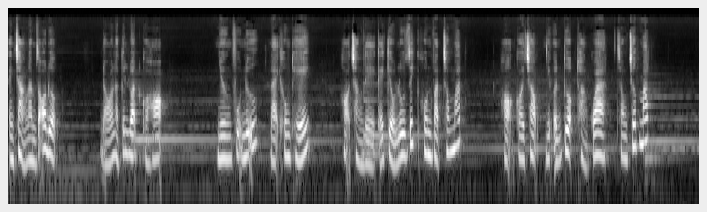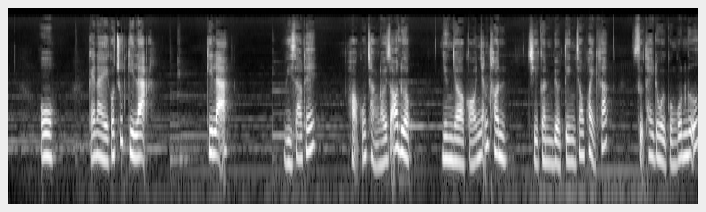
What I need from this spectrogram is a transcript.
anh chẳng làm rõ được. Đó là kết luận của họ. Nhưng phụ nữ lại không thế. Họ chẳng để cái kiểu logic khôn vặt trong mắt. Họ coi trọng những ấn tượng thoảng qua trong chớp mắt. Ô cái này có chút kỳ lạ. Kỳ lạ? Vì sao thế? Họ cũng chẳng nói rõ được. Nhưng nhờ có nhãn thần, chỉ cần biểu tình trong khoảnh khắc, sự thay đổi của ngôn ngữ,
